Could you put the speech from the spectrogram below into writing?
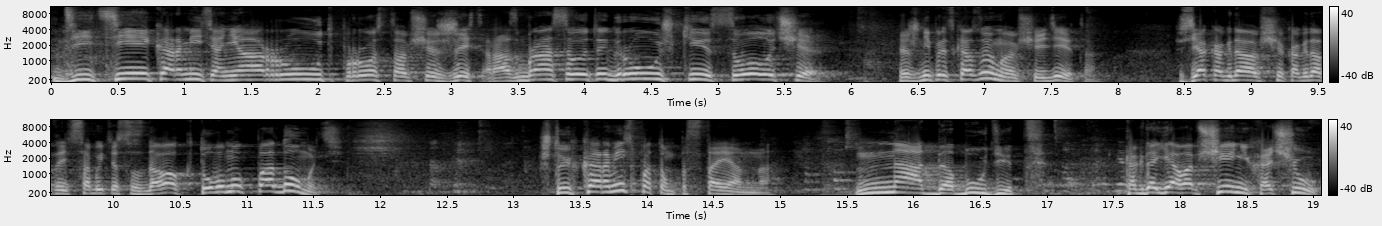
Детей кормить, они орут, просто вообще жесть. Разбрасывают игрушки, сволочи. Это же непредсказуемая вообще идея-то. То есть я когда вообще когда-то эти события создавал, кто бы мог подумать, что их кормить потом постоянно надо будет, когда я вообще не хочу,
